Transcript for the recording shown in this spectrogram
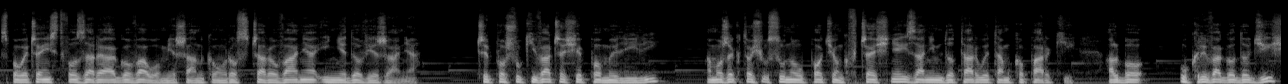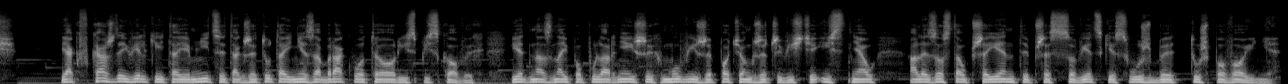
Społeczeństwo zareagowało mieszanką rozczarowania i niedowierzania. Czy poszukiwacze się pomylili? A może ktoś usunął pociąg wcześniej, zanim dotarły tam koparki? Albo ukrywa go do dziś? Jak w każdej wielkiej tajemnicy, także tutaj nie zabrakło teorii spiskowych. Jedna z najpopularniejszych mówi, że pociąg rzeczywiście istniał, ale został przejęty przez sowieckie służby tuż po wojnie.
